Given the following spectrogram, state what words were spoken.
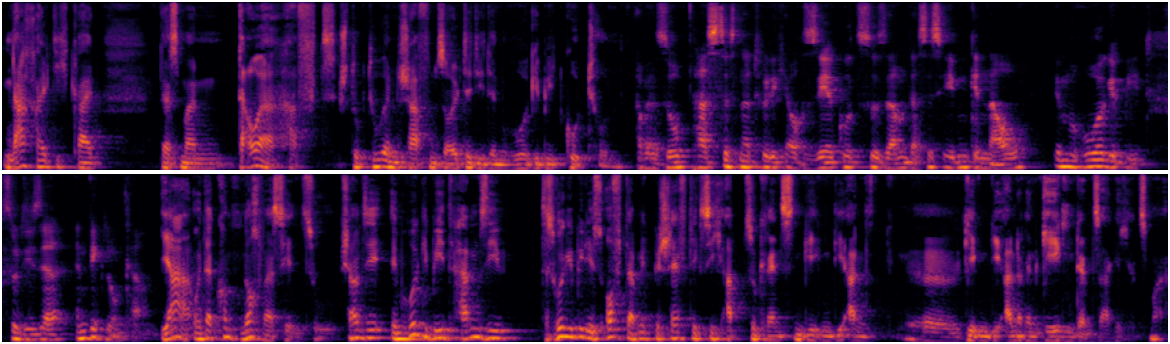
Nachhaltigkeit, dass man dauerhaft Strukturen schaffen sollte, die dem Ruhrgebiet gut tun. Aber so passt es natürlich auch sehr gut zusammen, dass es eben genau im Ruhrgebiet zu dieser Entwicklung kam. Ja, und da kommt noch was hinzu. Schauen Sie, im Ruhrgebiet haben Sie das Ruhrgebiet ist oft damit beschäftigt, sich abzugrenzen gegen die, an, äh, gegen die anderen Gegenden, sage ich jetzt mal.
